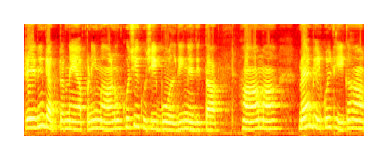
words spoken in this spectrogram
ਟ੍ਰੇਨੀ ਡਾਕਟਰ ਨੇ ਆਪਣੀ ਮਾਂ ਨੂੰ ਖੁਸ਼ੀ-ਖੁਸ਼ੀ ਬੋਲਦੀ ਨੇ ਦਿੱਤਾ, ਹਾਂ, ਮਾਂ, ਮੈਂ ਬਿਲਕੁਲ ਠੀਕ ਹਾਂ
